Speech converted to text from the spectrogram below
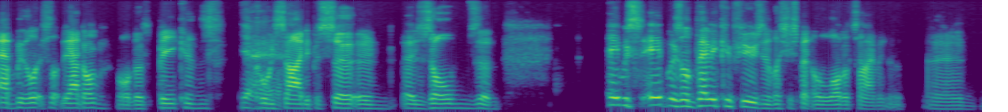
amulets that they had on, or those beacons Yeah, coincided with certain uh, zones, and it was it was very confusing unless you spent a lot of time in them. Um,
